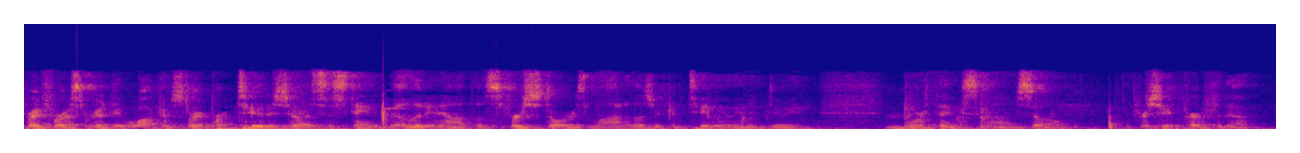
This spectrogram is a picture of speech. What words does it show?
pray for us. We're going to do Whatcom Story Part 2 to show the sustainability now. Those first stories, a lot of those are continuing and doing more things. Um, so appreciate prayer for that.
